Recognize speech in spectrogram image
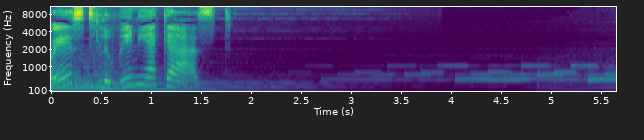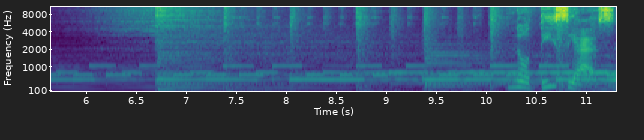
es Slovenia Cast. Noticias.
